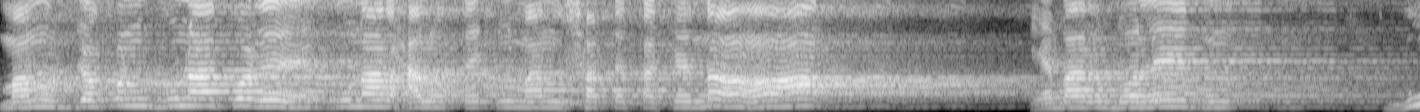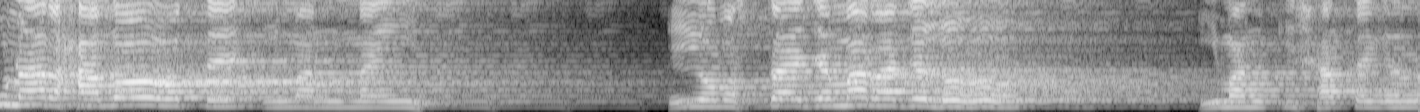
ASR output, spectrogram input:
মানুষ যখন গুণা করে, গুনার হালতে ইমান সাথে তাকে ন। এবার বলেন, গুনার হালতে ইমান নাই। এই অবস্থায় যে মারা গেল ইমান কি সাথে গেল?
